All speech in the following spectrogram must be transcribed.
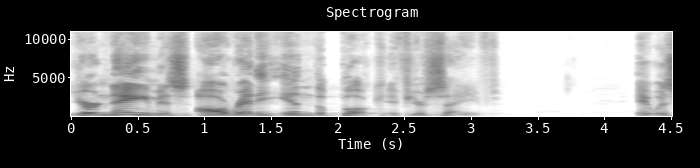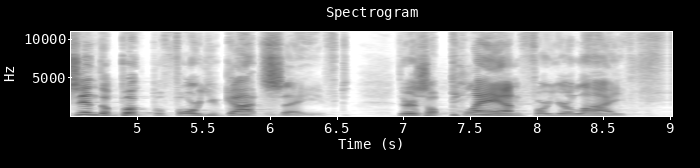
Your name is already in the book if you're saved. It was in the book before you got saved. There's a plan for your life.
